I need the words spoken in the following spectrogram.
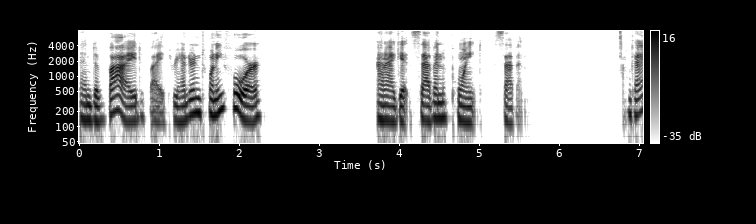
and divide by 324, and I get 7.7. Okay,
